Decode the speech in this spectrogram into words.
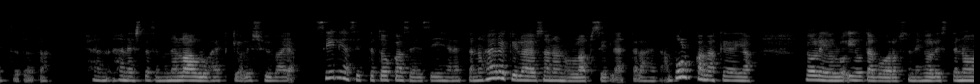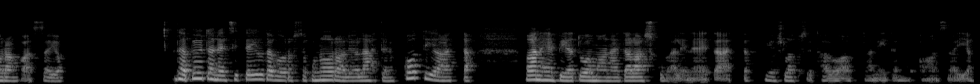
että tota, hän, hänestä semmoinen lauluhetki olisi hyvä. Ja Silja sitten tokasee siihen, että no he oli kyllä jo sanonut lapsille, että lähdetään pulkkamäkeen ja he oli ollut iltavuorossa, niin he oli sitten Nooran kanssa jo tai pyytäneet sitten iltavuorossa, kun Noora oli jo lähtenyt kotia, että vanhempia tuomaan näitä laskuvälineitä, että jos lapset haluaa ottaa niitä mukaansa. Ja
